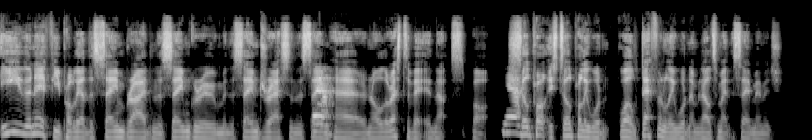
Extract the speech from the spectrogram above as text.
even if you probably had the same bride and the same groom and the same dress and the same Yeah. hair and all the rest of it in that spot, Yeah. still probably still probably wouldn't well definitely wouldn't have been able to make the same image.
